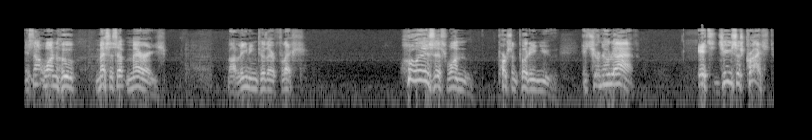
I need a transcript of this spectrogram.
It's not one who messes up marriage by leaning to their flesh. Who is this one person put in you? It's your new life. It's Jesus Christ.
